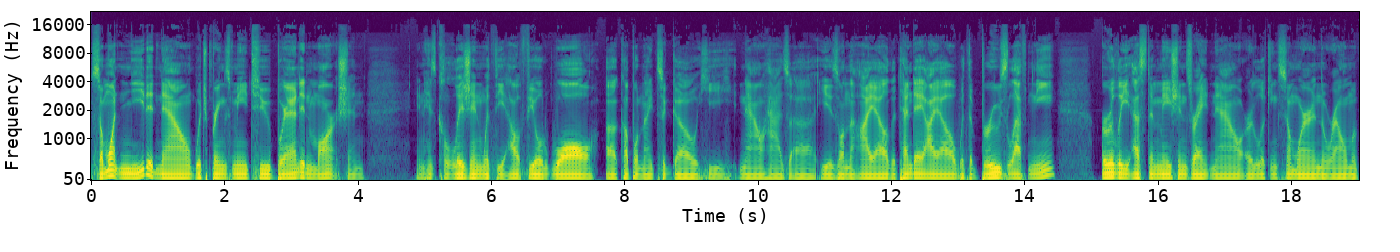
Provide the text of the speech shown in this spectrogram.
somewhat needed now, which brings me to Brandon Marsh and in his collision with the outfield wall a couple nights ago. He now has uh, he is on the IL, the 10 day IL with a bruised left knee early estimations right now are looking somewhere in the realm of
